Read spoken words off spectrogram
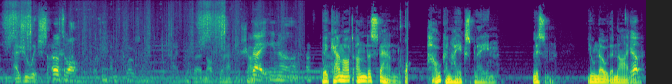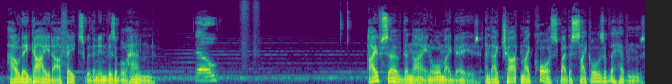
us. As you wish, sire. Oh, it's a wall. Okay. Come closer. I prefer not to have to shout. Right, you know. I'm, They cannot understand. Wh- How can I explain? Listen, you know the Nine. Yep. How they guide our fates with an invisible hand. no. I've served the Nine all my days, and I chart my course by the cycles of the heavens.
